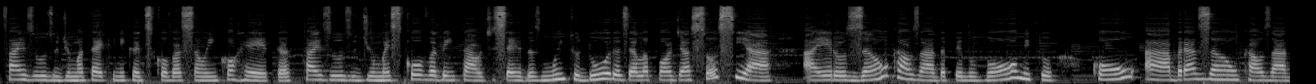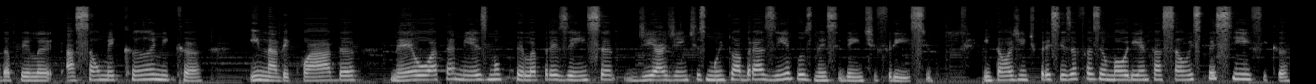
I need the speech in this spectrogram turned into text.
faz uso de uma técnica de escovação incorreta, faz uso de uma escova dental de cerdas muito duras, ela pode associar a erosão causada pelo vômito com a abrasão causada pela ação mecânica inadequada, né, ou até mesmo pela presença de agentes muito abrasivos nesse dentifrício. Então a gente precisa fazer uma orientação específica,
